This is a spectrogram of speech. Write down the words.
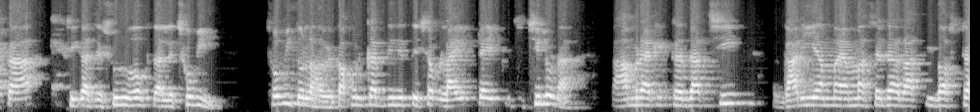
একটা, ঠিক আছে, শুরু হোক, তাহলে ছবি ছবি তোলা হবে। তখনকার দিনে তো সব লাইট টাইপ কিছু ছিল না। আমরা এক একটা যাচ্ছি। গাড়ি আমরা অ্যাম্বাসেডার রাত্রি দশটা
